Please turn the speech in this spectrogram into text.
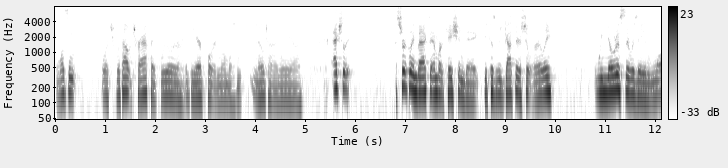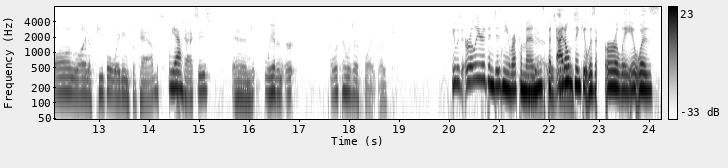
wasn't which without traffic, we were at the airport in almost n- no time. We uh actually circling back to embarkation day because we got there so early. We noticed there was a long line of people waiting for cabs, or Yeah. taxis, and we had an er- what time was our flight? Like It was earlier than Disney recommends, Yeah, it but I of don't those- think it was early. It was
